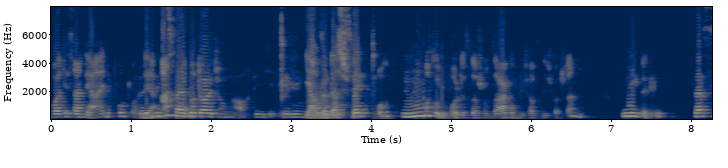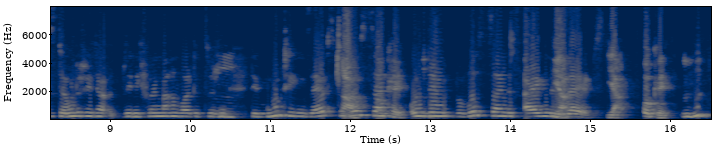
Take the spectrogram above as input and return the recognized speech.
wollte ich sagen, der eine Punkt oder der die zwei andere. Bedeutungen auch, die ich eben. Ja, oder das Spektrum. Mhm. Achso, du wolltest das schon sagen und ich habe es nicht verstanden. Nee, das ist der Unterschied, den ich vorhin machen wollte zwischen Mhm. dem mutigen Selbstbewusstsein Ah, okay. und Mhm. dem Bewusstsein des eigenen Ja. Selbst. Ja, okay. Mhm.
